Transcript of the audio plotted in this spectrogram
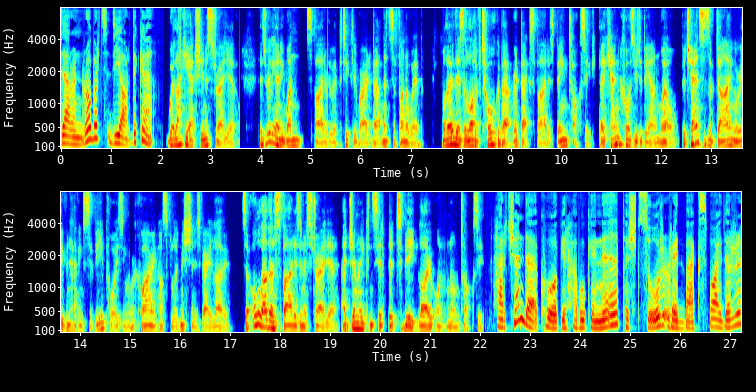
دارن روبرتس دیار دکه. We're lucky actually in Australia. There's really only one spider that we're particularly worried about, and that's the funnel web. Although there's a lot of talk about redback spiders being toxic, they can cause you to be unwell. The chances of dying or even having severe poisoning requiring hospital admission is very low. So all other spiders in Australia are generally considered to be low or non-toxic. هرچند کو پیرحبوکن پشت سور ریدبک سپایدر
